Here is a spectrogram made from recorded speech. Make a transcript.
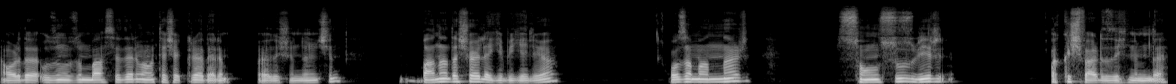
Orada uzun uzun bahsederim ama teşekkür ederim böyle düşündüğün için. Bana da şöyle gibi geliyor. O zamanlar sonsuz bir akış vardı zihnimde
